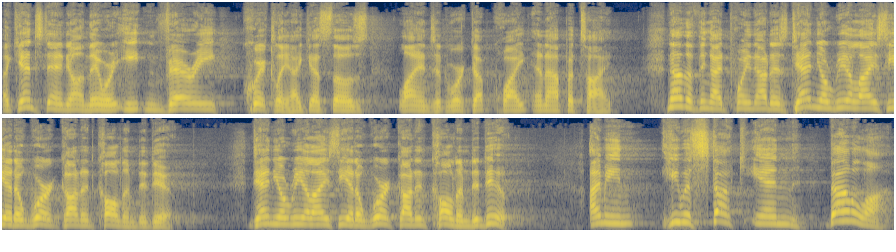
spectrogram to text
against Daniel, and they were eaten very quickly. I guess those lions had worked up quite an appetite. Another thing I'd point out is Daniel realized he had a work God had called him to do. Daniel realized he had a work God had called him to do. I mean, he was stuck in Babylon,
